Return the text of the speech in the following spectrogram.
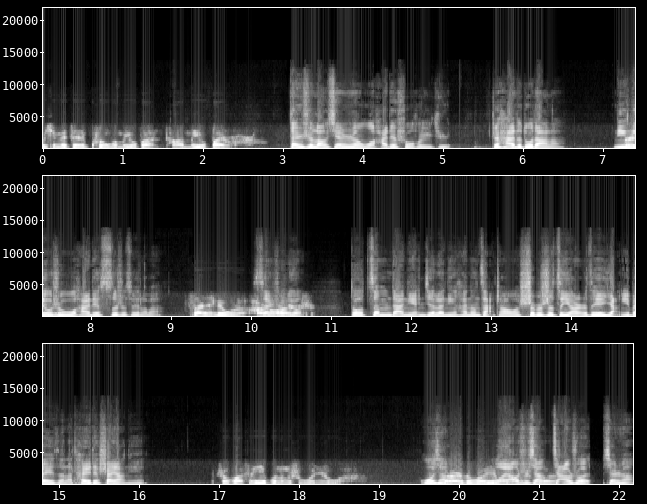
我现在真是困惑没有办，他没有办法啊。但是老先生，我还得说回一句，这孩子多大了？您哎六十五还得四十岁了吧？三十六了，三十六都这么大年纪了，您还能咋着啊？是不是自己儿子也养一辈子了，他也得赡养您？这话谁也不能说，你说我。我想，儿子我我要是像，假如说先生，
